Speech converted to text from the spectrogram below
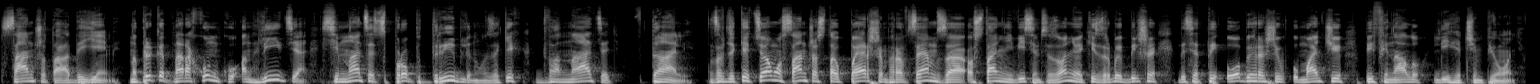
Санчо та Адеємі. Наприклад, на рахунку англійця 17 спроб дриблінгу, з яких 12 вдалі. Завдяки цьому Санчо став першим гравцем за останні вісім сезонів, який зробив більше 10 обіграшів у матчі півфіналу Ліги Чемпіонів.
